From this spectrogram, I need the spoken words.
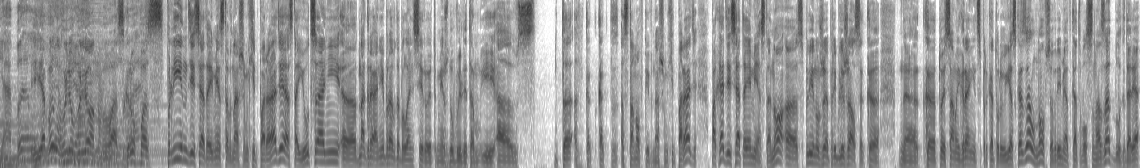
Я был, Я был влюблен в вас. Группа «Сплин», десятое место в нашем хит-параде. Остаются они э, на грани, правда, балансируют между вылетом и э, как, как остановкой в нашем хит-параде. Пока десятое место. Но э, Сплин уже приближался к, э, к той самой границе, про которую я сказал, но все время откатывался назад благодаря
